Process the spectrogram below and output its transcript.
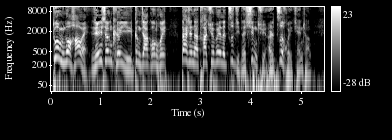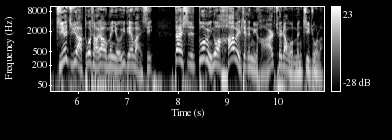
多米诺·哈维人生可以更加光辉，但是呢，他却为了自己的兴趣而自毁前程，结局啊，多少让我们有一点惋惜。但是多米诺·哈维这个女孩却让我们记住了，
